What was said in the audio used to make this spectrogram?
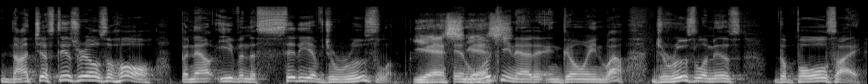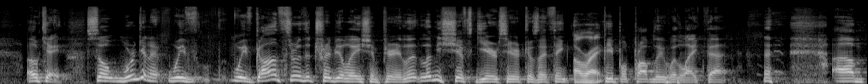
not just Israel as a whole, but now even the city of Jerusalem. Yes, and yes. looking at it and going, wow, Jerusalem is the bullseye. Okay, so we're gonna we've we've gone through the tribulation period. Let, let me shift gears here because I think All right. people probably would like that. um,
